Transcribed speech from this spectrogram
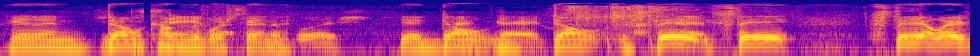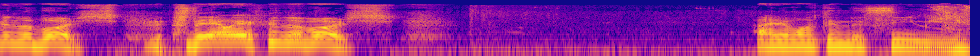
Okay, then Just don't come to the bush then. bush. Yeah, don't don't I'm stay dead. stay stay away from the bush. Stay away from the bush. I don't want them to see me.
